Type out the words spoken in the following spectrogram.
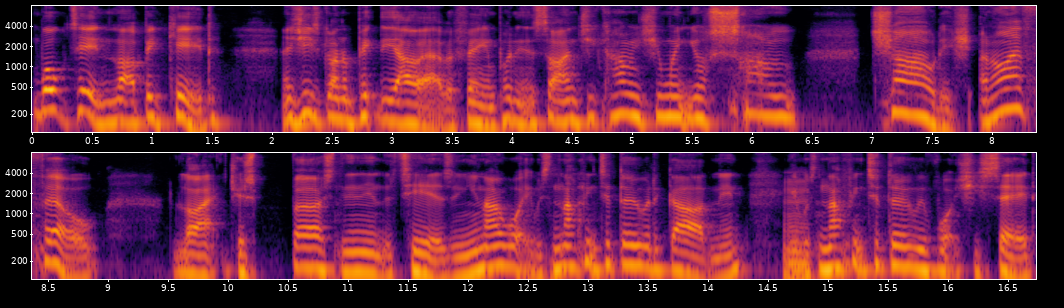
Walked in like a big kid and she's gone and picked the O out of a thing and put it aside. And she come and she went, you're so childish. And I felt like just bursting into tears. And you know what? It was nothing to do with the gardening. It mm. was nothing to do with what she said.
